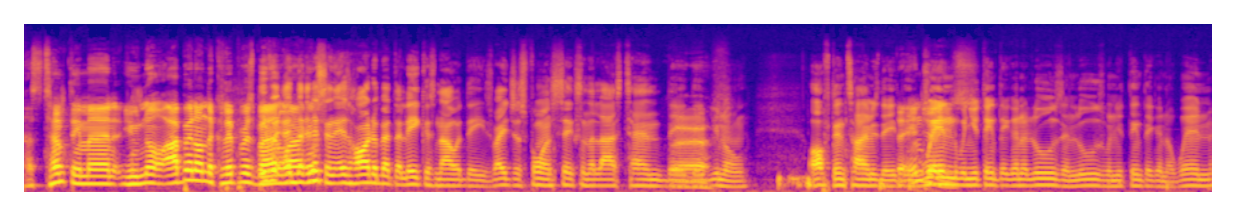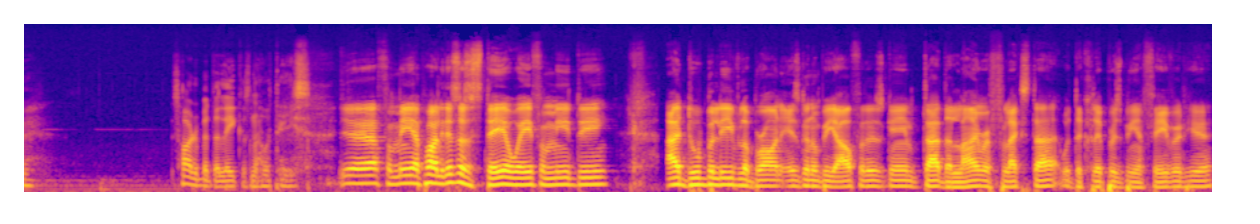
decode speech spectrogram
that's tempting, man. You know, I've been on the Clippers Even, and bandwagon. listen, it's hard to bet the Lakers nowadays, right? Just four and six in the last ten. They, they Bruh. you know, oftentimes they, The they win when you think they're gonna lose and lose when you think they're gonna win. It's hard to bet the Lakers nowadays. Yeah, for me, I probably this is a stay away from me, D. I do believe LeBron is gonna be out for this game. That the line reflects that with the Clippers being favored here.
